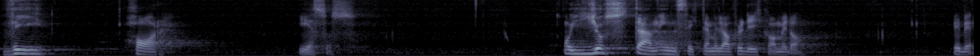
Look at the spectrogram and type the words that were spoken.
Vi har Jesus. Och just den insikten vill jag predika om idag. Vi ber.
